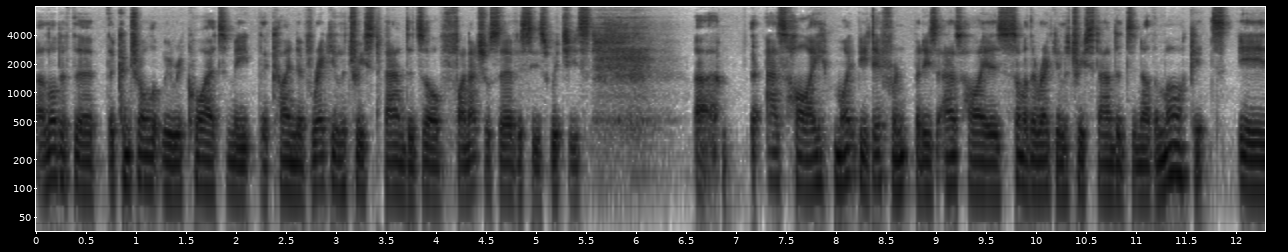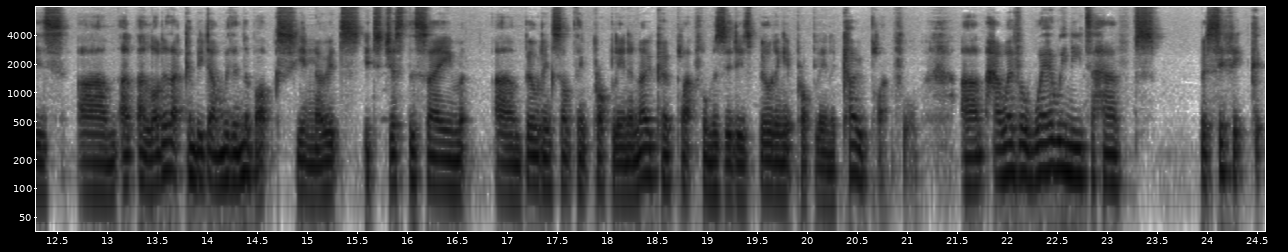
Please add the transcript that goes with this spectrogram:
a lot of the, the control that we require to meet the kind of regulatory standards of financial services, which is uh, as high, might be different, but is as high as some of the regulatory standards in other markets. Is um, a, a, lot of that can be done within the box. You know, it's it's just the same um, building something properly in a no-code platform as it is building it properly in a code platform. Um, however, where we need to have specific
